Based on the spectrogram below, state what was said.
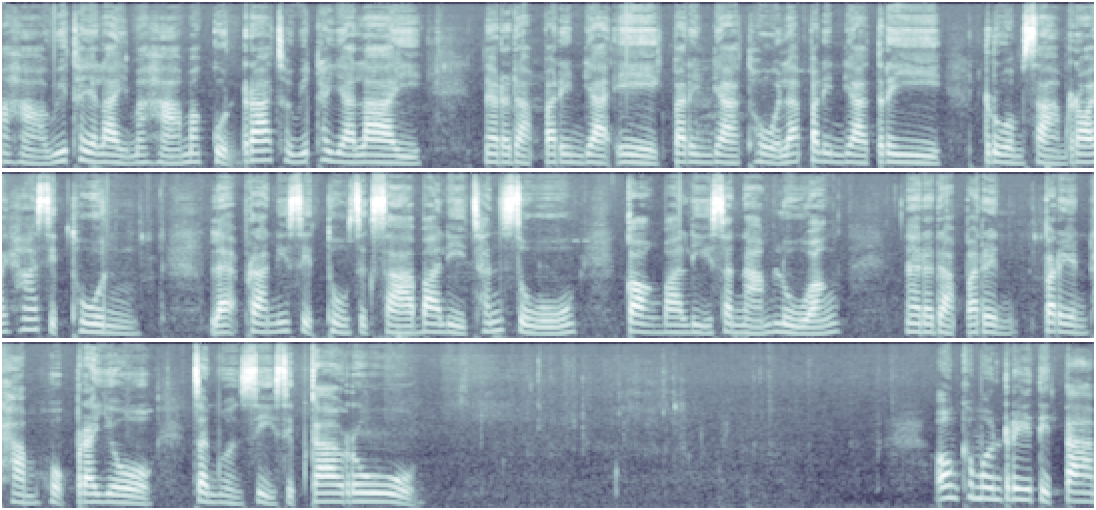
มหาวิทยาลัย มหามกุฏราชวิทยาลัย ในระดับปริญญาเอก ปริญญาโทและปริญญาตรี รวม 350 ทุน และพระนิสิตทุนศึกษาบาลีชั้นสูง กองบาลีสนามหลวง ในระดับปริญปริญญาธรรม 6 ประโยคจำนวน 49 รูปองคมนตรีติดตาม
